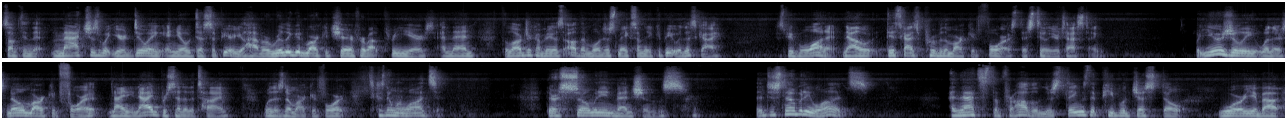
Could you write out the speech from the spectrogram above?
something that matches what you're doing and you'll disappear. You'll have a really good market share for about three years. And then the larger company goes, oh, then we'll just make something to compete with this guy because people want it. Now, this guy's proven the market for us. They steal your testing. But usually, when there's no market for it, 99% of the time, when there's no market for it, it's because no one wants it. There are so many inventions that just nobody wants. And that's the problem. There's things that people just don't worry about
